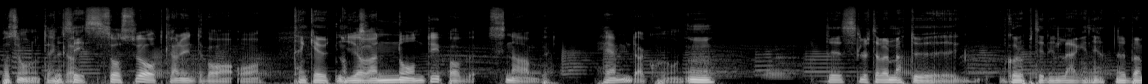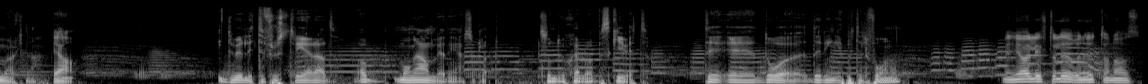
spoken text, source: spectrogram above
person och tänker Precis. att så svårt kan det inte vara att Tänka ut något. göra någon typ av snabb hämndaktion. Mm. Det slutar väl med att du går upp till din lägenhet när det börjar mörkna. Ja, Du är lite frustrerad av många anledningar såklart. Som du själv har beskrivit. Det är då det ringer på telefonen. men jag lyfter luren utan att,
